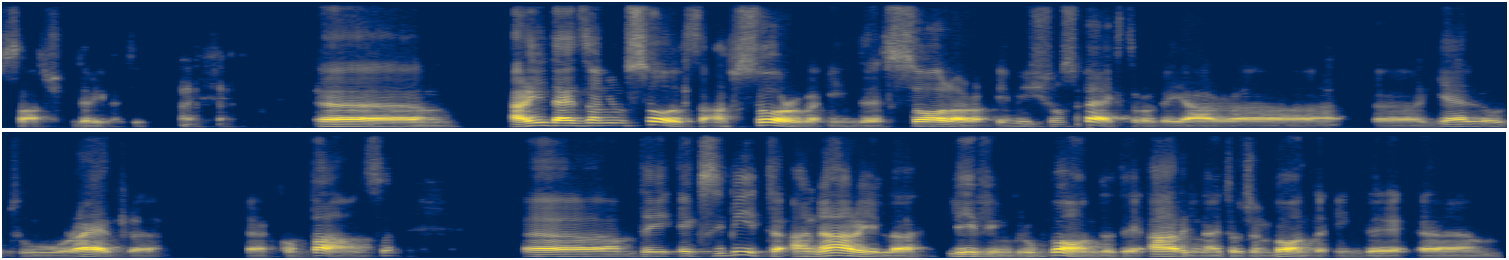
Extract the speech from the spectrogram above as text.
such derivative. Um, aryl diazonium salts absorb in the solar emission spectrum. They are uh, uh, yellow to red uh, compounds. Um, they exhibit an aryl leaving group bond, the aryl nitrogen bond in the um,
